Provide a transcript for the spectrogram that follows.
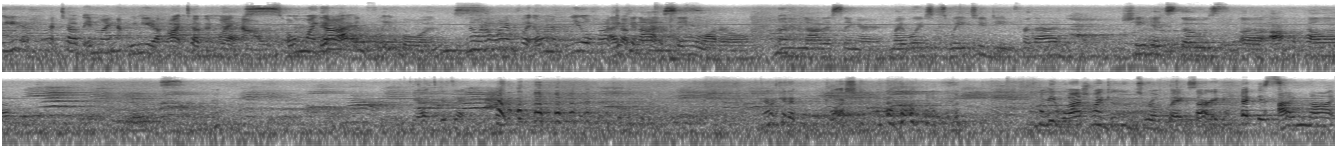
we need a hot tub in my house. We need a hot tub in my Yes. house. Oh my They have god. inflatable ones. No, I don't want inflatable. I want a real hot I tub. I cannot sing Waterl. I'm not a singer. My voice is way too deep for that. She hits those uh, acapella notes. Yeah, it's good. now I gotta wash. Let me wash my boobs real quick. Sorry, guys. I'm not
